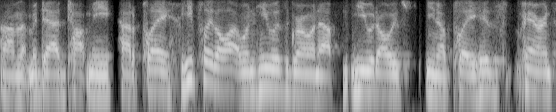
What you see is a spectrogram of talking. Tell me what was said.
um, that my dad taught me how to play. He played a lot when he was growing up. He would always, you know, play his parents'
